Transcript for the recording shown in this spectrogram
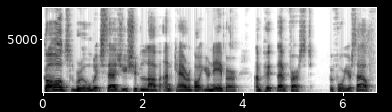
God's rule, which says you should love and care about your neighbour and put them first before yourself.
